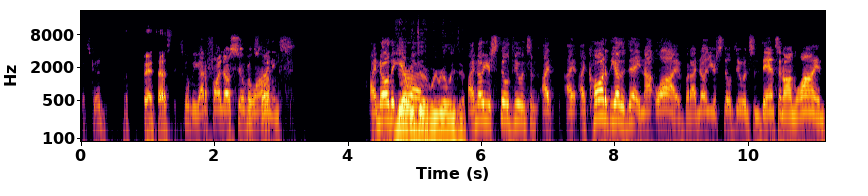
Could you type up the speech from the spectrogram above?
That's good. Fantastic. That's good. We got to find our silver Good stuff. linings. I know that Yeah, you're. Yeah, we uh, do. We really do. I know you're still doing some. I, I I caught it the other day, not live, but I know you're still doing some dancing online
